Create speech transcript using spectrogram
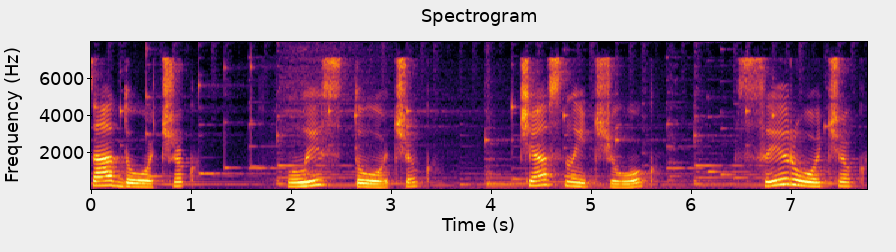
Садочок, листочок, часничок, сирочок.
